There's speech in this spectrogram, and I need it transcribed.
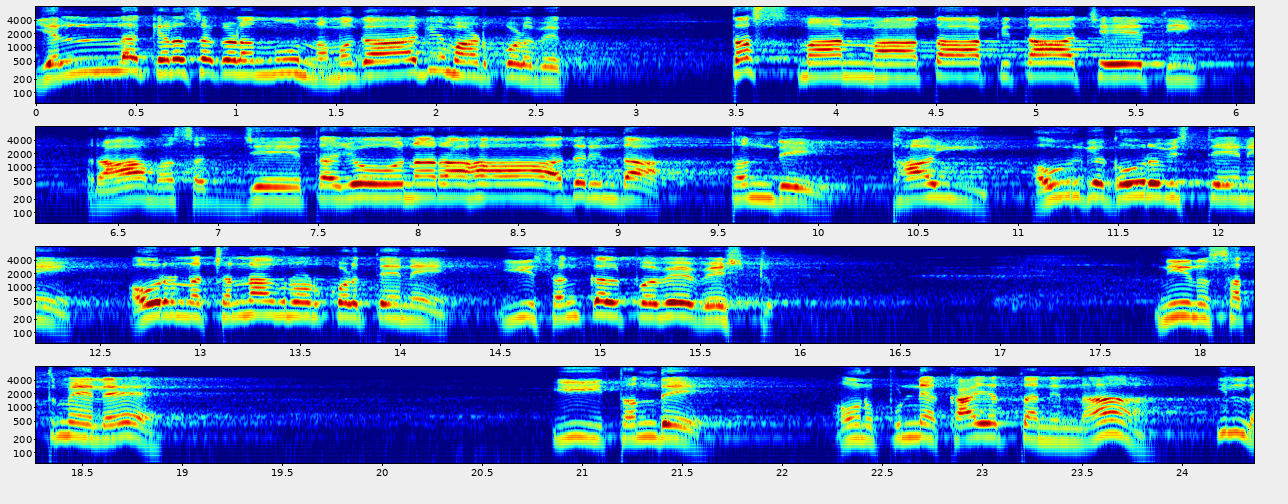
ಎಲ್ಲ ಕೆಲಸಗಳನ್ನು ನಮಗಾಗಿ ಮಾಡಿಕೊಳ್ಬೇಕು. ತಸ್ಮಾನ್ ಮಾತಾ ಪಿತಾ ಚೇತಿ. ರಾಮ ಸಜ್ಜೇತಯೋ ನರಹ ಅದರಿಂದ ತಂದೆ, ತಾಯಿ, ಅವ್ರಿಗೆ ಗೌರವಿಸ್ತೇನೆ, ಅವರನ್ನು ಚೆನ್ನಾಗಿ ನೋಡ್ಕೊಳ್ತೇನೆ. ಈ ಸಂಕಲ್ಪವೇ ವೇಸ್ಟು. ನೀನು ಸತ್ ಮೇಲೆ ಈ ತಂದೆ, ಅವನು ಪುಣ್ಯ ಕಾಯತ್ತ ನಿನ್ನ? ಇಲ್ಲ.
